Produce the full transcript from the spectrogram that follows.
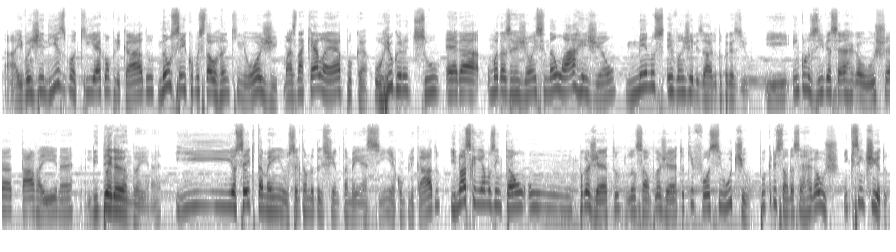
Tá? Evangelismo aqui é complicado. Não sei como está o ranking hoje, mas naquela época o Rio Grande do Sul era uma das regiões, se não a região menos evangelizada do Brasil. E inclusive a Serra Gaúcha estava aí, né, liderando aí, né? E eu sei que também o sertão nordestino também é assim, é complicado. E nós queríamos então um projeto, lançar um projeto que fosse útil para o cristão da Serra Gaúcha. Em que sentido?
